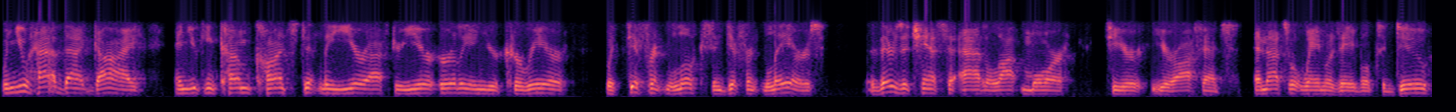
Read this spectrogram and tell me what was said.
when you have that guy and you can come constantly year after year early in your career with different looks and different layers, there's a chance to add a lot more to your your offense, and that's what Wayne was able to do.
